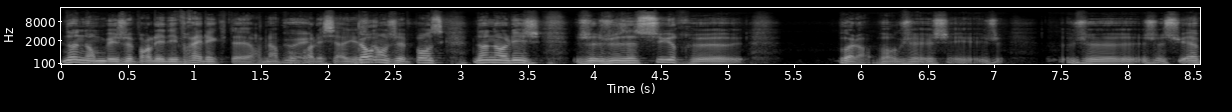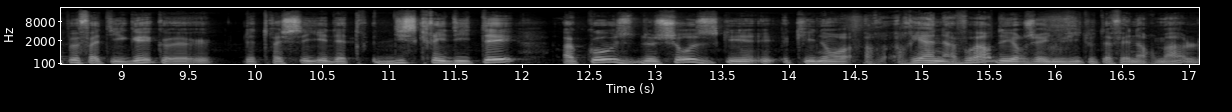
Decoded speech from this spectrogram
Non, non, mais je parlais des vrais lecteurs, là, pour parler sérieusement, je pense. Non, non, les, je, vous assure, voilà, donc je, je, je, suis un peu fatigué d'être essayé d'être discrédité à cause de choses qui, qui n'ont rien à voir. D'ailleurs, j'ai une vie tout à fait normale.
